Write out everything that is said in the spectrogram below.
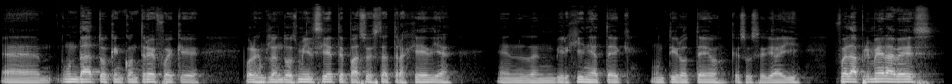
Eh, un dato que encontré fue que, por ejemplo, en 2007 pasó esta tragedia en, Virginia Tech, un tiroteo que sucedió ahí. Fue la primera vez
